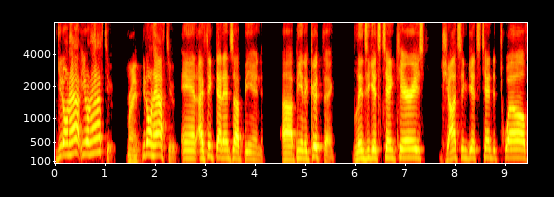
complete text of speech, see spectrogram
You don't have you don't have to. Right. You don't have to. And I think that ends up being uh, being a good thing. Lindsay gets 10 carries, Johnson gets 10 to 12,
